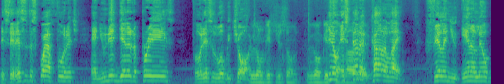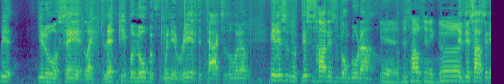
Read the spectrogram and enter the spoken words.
They said this is the square footage, and you didn't get it appraised. Or this is what we charge. We're gonna get you some. We're gonna get You know, instead of kind of like filling you in a little bit, you know, saying like let people know before, when they raise the taxes or whatever. Hey, this is this is how this is gonna go down. Yeah, is this house any good? Is this house any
